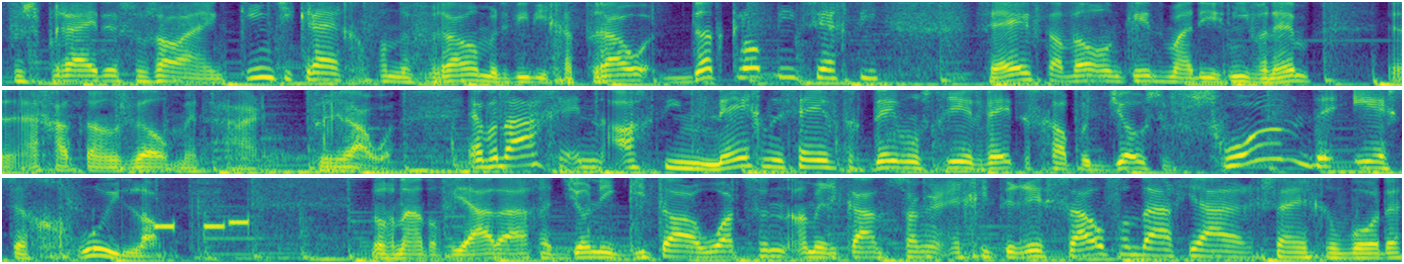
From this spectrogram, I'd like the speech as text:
verspreiden. Zo zou hij een kindje krijgen van de vrouw met wie hij gaat trouwen. Dat klopt niet, zegt hij. Ze heeft al wel een kind, maar die is niet van hem. En hij gaat trouwens wel met haar trouwen. En vandaag in 1879 demonstreert wetenschapper Joseph Swan de eerste gloeilamp. Nog een aantal verjaardagen. Johnny Guitar Watson, Amerikaanse zanger en gitarist, zou vandaag jarig zijn geworden.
